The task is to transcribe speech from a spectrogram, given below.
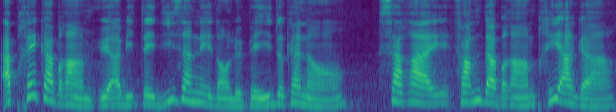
Après qu'Abraham eut habité dix années dans le pays de Canaan, Sarai, femme d'Abraham, prit Agar,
